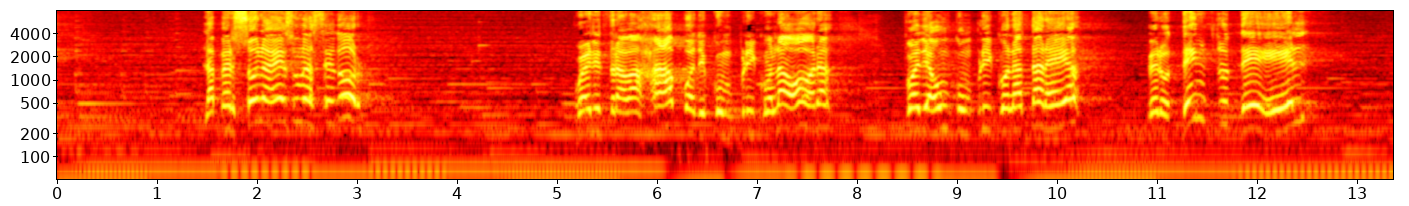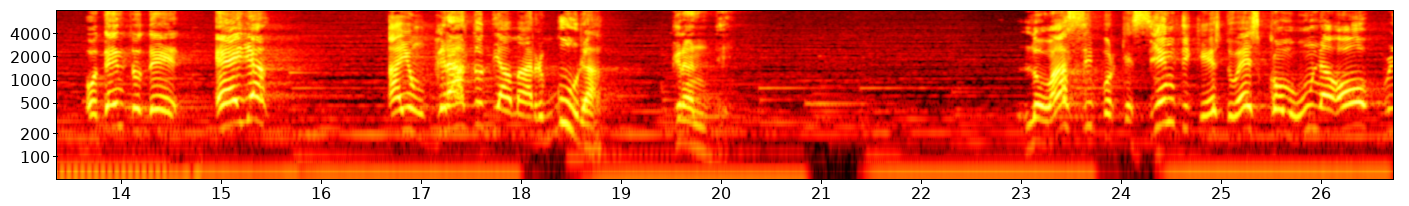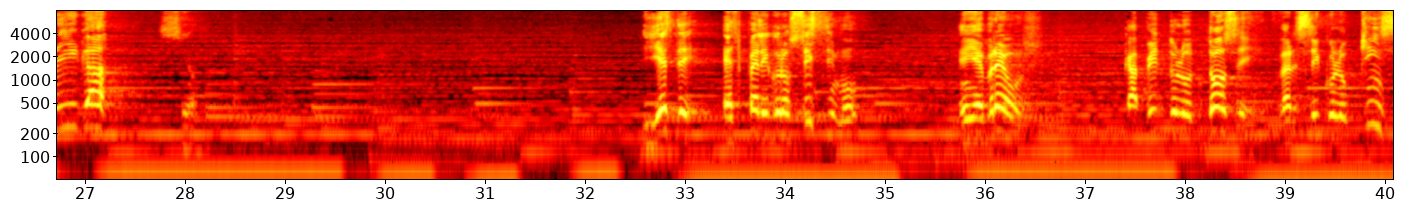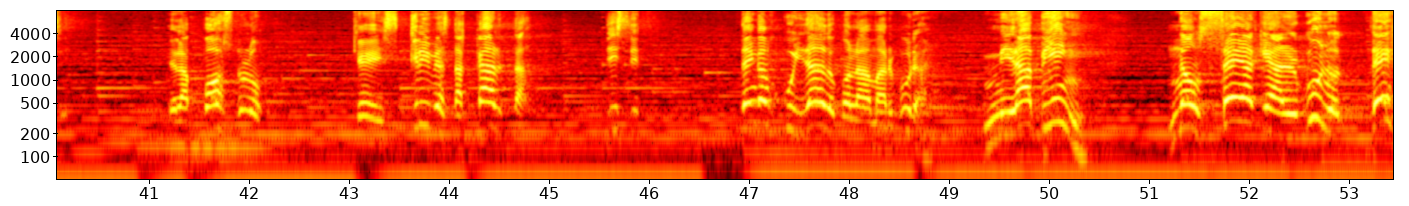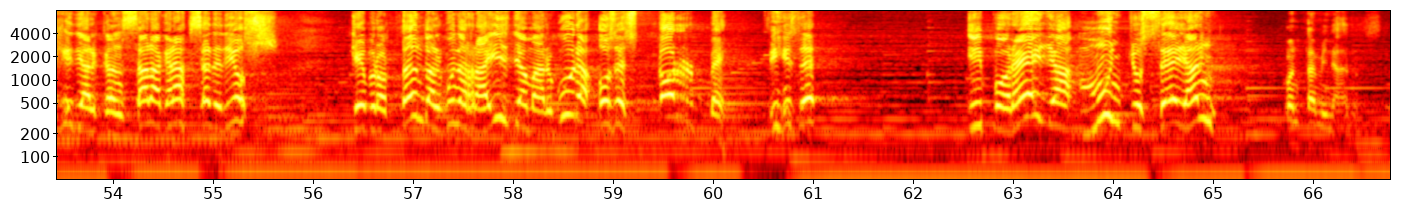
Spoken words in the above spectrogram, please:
la persona es un hacedor puede trabajar, puede cumplir con la hora, puede aún cumplir con la tarea, pero dentro de él o dentro de ella hay un grado de amargura grande. Lo hace porque siente que esto es como una obligación. Y este es peligrosísimo en Hebreos capítulo 12, versículo 15, el apóstol que escribe esta carta dice, tengan cuidado con la amargura, mirad bien, no sea que alguno deje de alcanzar la gracia de Dios, que brotando alguna raíz de amargura os estorbe, fíjese, y por ella muchos sean contaminados.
